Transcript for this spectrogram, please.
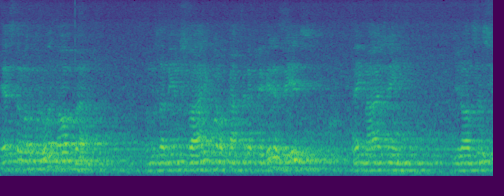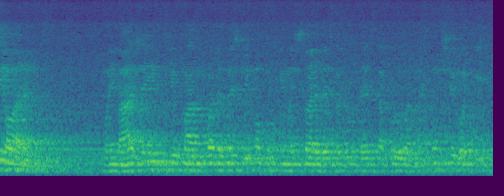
esta é uma coroa nova. Vamos abençoar e colocar pela primeira vez a imagem de Nossa Senhora. Uma imagem que o Padre pode até explicar um pouquinho a história desta, desta coroa, né? como chegou aqui.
